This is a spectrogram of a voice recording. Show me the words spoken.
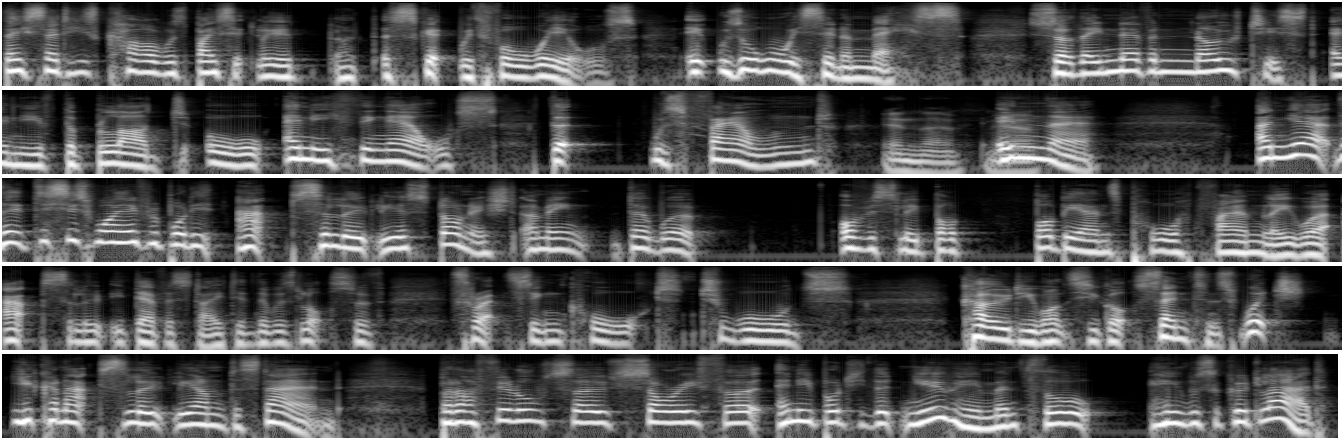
they said his car was basically a, a, a skip with four wheels. It was always in a mess. So they never noticed any of the blood or anything else that was found in there. in there. And yeah, th- this is why everybody's absolutely astonished. I mean, there were obviously Bob, Bobbi-Anne's poor family were absolutely devastated. There was lots of threats in court towards Cody once he got sentenced, which you can absolutely understand. But I feel also sorry for anybody that knew him and thought he was a good lad.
